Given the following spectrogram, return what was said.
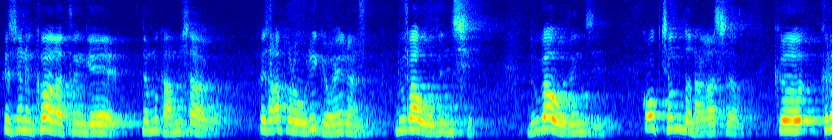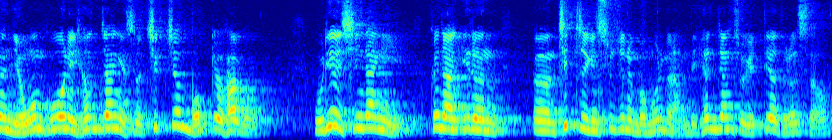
그래서 저는 그와 같은 게 너무 감사하고 그래서 앞으로 우리 교회는 누가 오든지 누가 오든지 꼭 전도 나가서 그 그런 영혼 구원의 현장에서 직접 목격하고 우리의 신앙이 그냥 이런 어, 지적인 수준에 머무르면 안 돼. 현장 속에 뛰어들어서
